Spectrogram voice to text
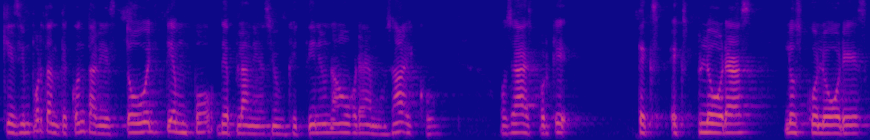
que es importante contar y es todo el tiempo de planeación que tiene una obra de mosaico. O sea, es porque te exploras los colores,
